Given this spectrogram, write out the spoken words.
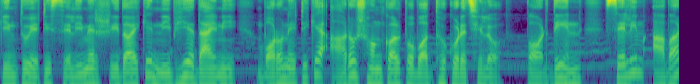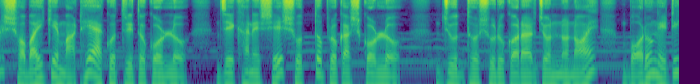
কিন্তু এটি সেলিমের হৃদয়কে নিভিয়ে দেয়নি, বরং এটিকে আরও সংকল্পবদ্ধ করেছিল। পরদিন সেলিম আবার সবাইকে মাঠে একত্রিত করল, যেখানে সে সত্য প্রকাশ করল, যুদ্ধ শুরু করার জন্য নয়, বরং এটি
